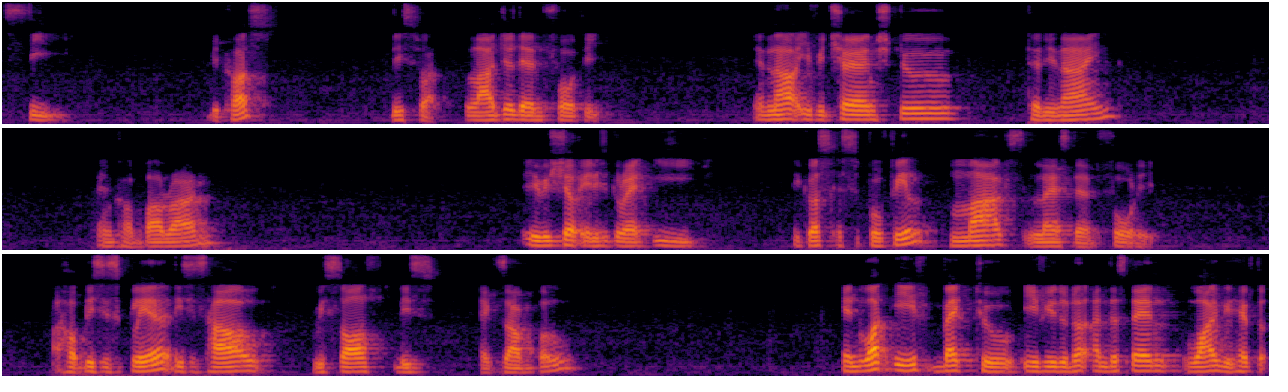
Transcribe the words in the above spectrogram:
C. Because this one larger than 40. And now if we change to 39 and compile run it will show it is grade E because it's fulfilled marks less than 40 I hope this is clear this is how we solve this example and what if back to if you do not understand why we have to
